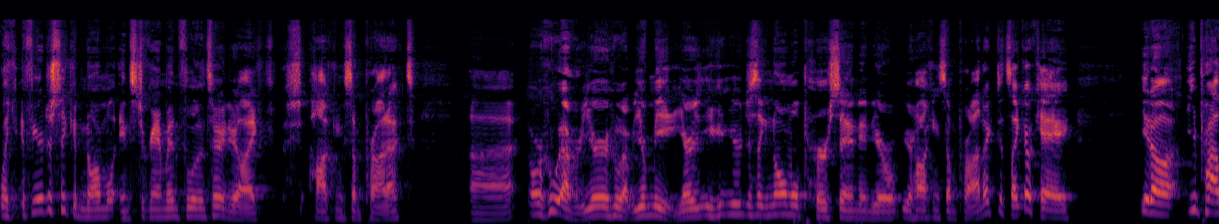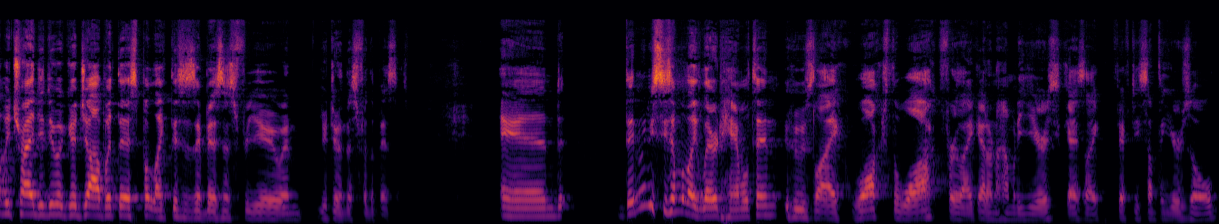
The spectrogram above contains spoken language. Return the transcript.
like if you're just like a normal Instagram influencer and you're like hawking some product, uh, or whoever you're, whoever you're me, you're you're just like normal person and you're you're hawking some product. It's like okay, you know, you probably tried to do a good job with this, but like this is a business for you and you're doing this for the business. And then when you see someone like Laird Hamilton, who's like walked the walk for like, I don't know how many years, this guy's like 50 something years old.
